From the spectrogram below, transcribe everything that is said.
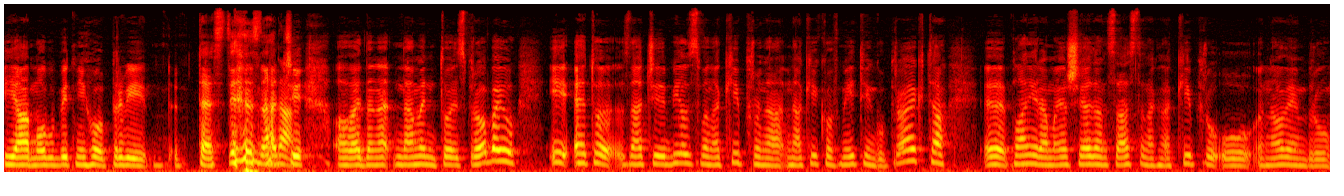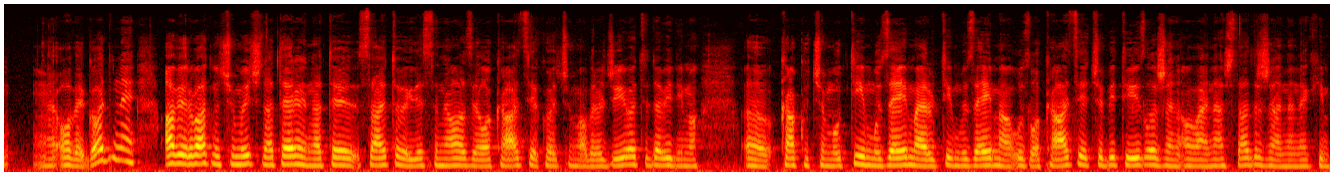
i ja mogu biti njihov prvi test, znači da, ovaj, da na, na meni to isprobaju. I eto, znači, bili smo na Kipru na, na kick-off meetingu projekta. E, planiramo još jedan sastanak na Kipru u novembru e, ove godine, a vjerovatno ćemo ići na teren na te sajtove gdje se nalaze lokacije koje ćemo obrađivati da vidimo E, kako ćemo u tim muzejima, jer u tim muzejima uz lokacije će biti izložen ovaj naš sadržaj na nekim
